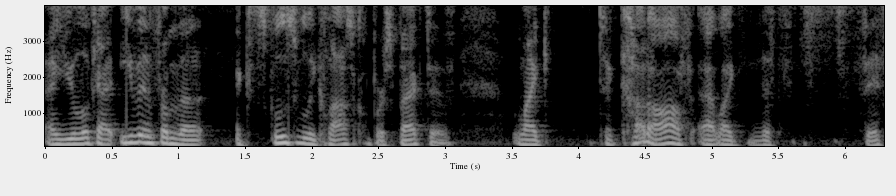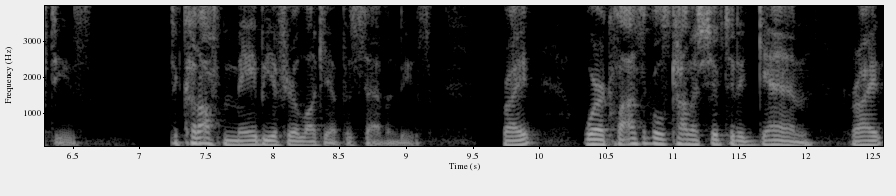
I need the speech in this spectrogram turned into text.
and you look at even from the exclusively classical perspective like to cut off at like the f- 50s to cut off maybe if you're lucky at the 70s right where classical's kind of shifted again right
